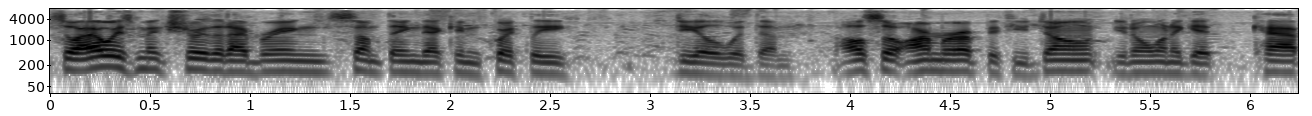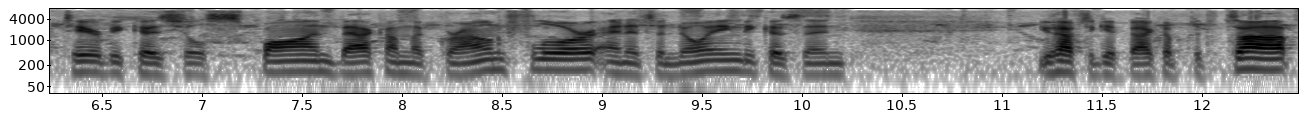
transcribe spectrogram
So I always make sure that I bring something that can quickly deal with them. Also armor up if you don't. You don't want to get capped here because you'll spawn back on the ground floor and it's annoying because then you have to get back up to the top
